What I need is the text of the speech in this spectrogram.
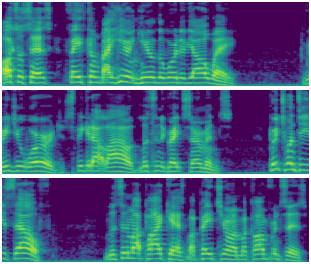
Also says, faith comes by hearing. Hear the word of Yahweh. Read your word. Speak it out loud. Listen to great sermons. Preach one to yourself. Listen to my podcast, my Patreon, my conferences.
